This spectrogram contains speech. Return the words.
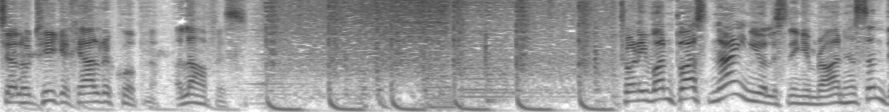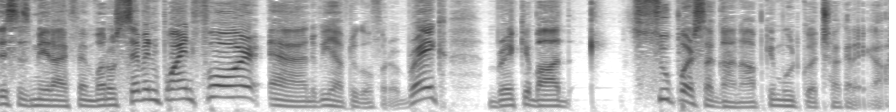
चलो ठीक है ख्याल रखो अपना। अल्लाह हाफिज। 21 past 9 you're listening Imran Hassan. This is Mera FM 107.4 and we have to go for a break. Break के बाद सुपर सा गाना आपके मूड को अच्छा करेगा।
